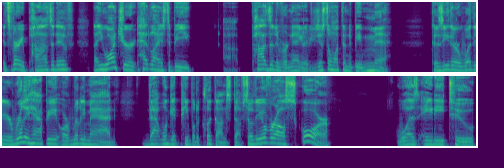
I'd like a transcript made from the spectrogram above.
It's very positive. Now you want your headlines to be uh, positive or negative. You just don't want them to be meh. Because either whether you're really happy or really mad, that will get people to click on stuff. So the overall score was 82%.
